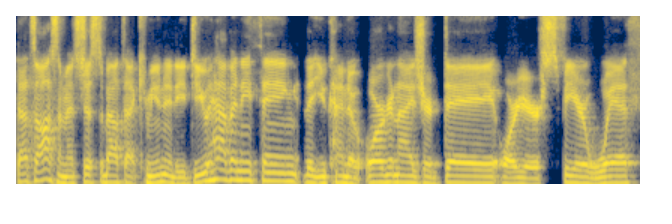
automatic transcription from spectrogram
that's awesome. It's just about that community. Do you have anything that you kind of organize your day or your sphere with?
